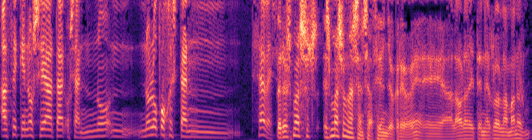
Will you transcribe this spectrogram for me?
hace que no sea tan, o sea, no, no lo coges tan, ¿sabes? Pero es más, es más una sensación, yo creo, ¿eh? Eh, a la hora de tenerlo en la mano,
